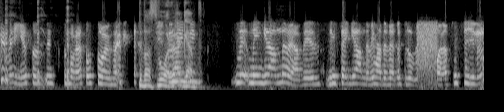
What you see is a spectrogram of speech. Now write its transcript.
Det var ingen som, inte så många som såg mig. det var svårraggat. Min, granne och jag, vi, min sängranne, vi hade väldigt roligt med våra frisyrer.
